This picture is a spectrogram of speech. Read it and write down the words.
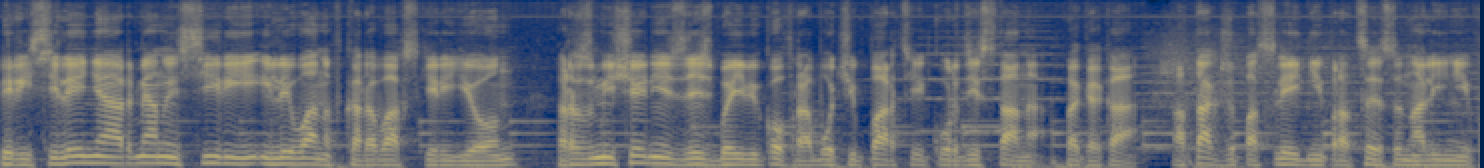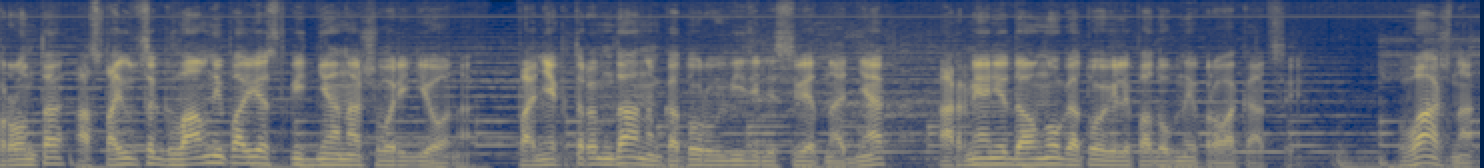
Переселение армян из Сирии и Ливана в Карабахский регион, размещение здесь боевиков рабочей партии Курдистана, ПКК, а также последние процессы на линии фронта остаются главной повесткой дня нашего региона. По некоторым данным, которые увидели свет на днях, армяне давно готовили подобные провокации. Важно,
